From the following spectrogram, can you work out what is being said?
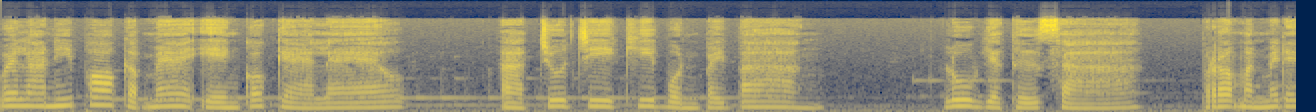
เวลานี้พ่อกับแม่เองก็แก่แล้ว อาจจู้จี้ขี้บ่นไปบ้าง ลูกอย่าถือสา เพราะมันไม่ได้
